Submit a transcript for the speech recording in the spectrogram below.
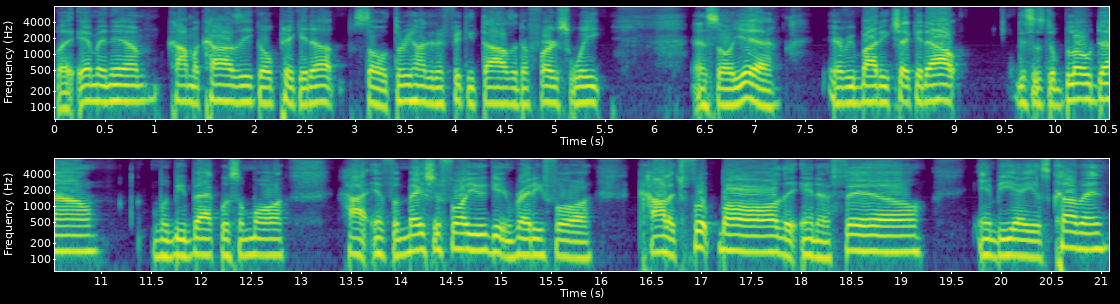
But Eminem, Kamikaze, go pick it up. Sold three hundred and fifty thousand the first week, and so yeah, everybody check it out. This is the blowdown. We'll be back with some more hot information for you. Getting ready for college football, the NFL, NBA is coming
